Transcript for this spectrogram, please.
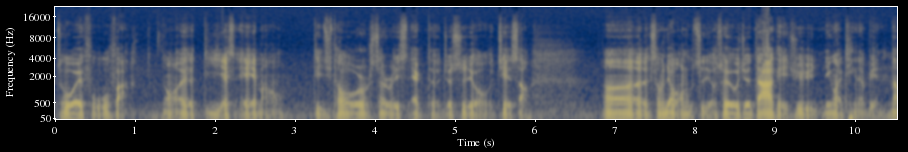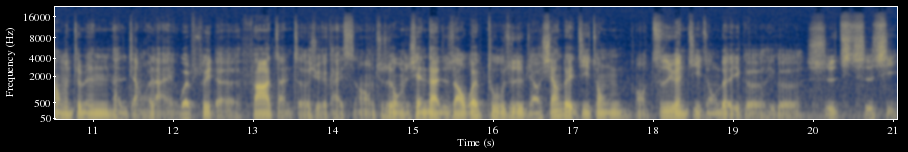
数位服务法哦，呃 DSA 嘛哦。Digital Service Act 就是有介绍，呃，什么叫网络自由？所以我觉得大家可以去另外听那边。那我们这边还是讲回来 Web Three 的发展哲学开始哦，就是我们现在就知道 Web Two 是比较相对集中哦，资源集中的一个一个时时期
